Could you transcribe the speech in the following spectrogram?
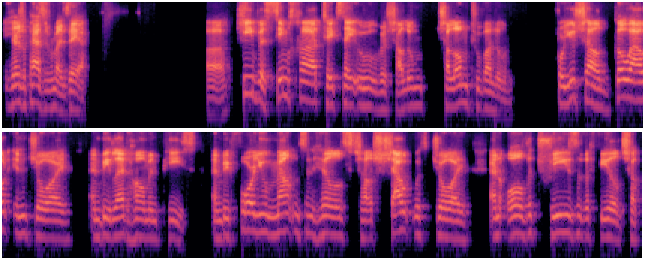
here's a passage from Isaiah. Ki v'simcha tekseu v'shalom shalom tuvalun. For you shall go out in joy and be led home in peace. And before you, mountains and hills shall shout with joy, and all the trees of the field shall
